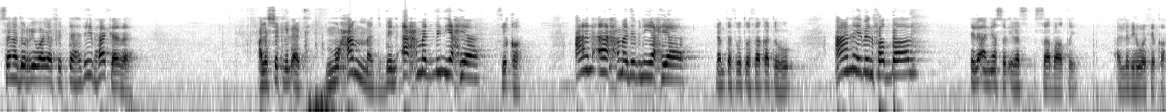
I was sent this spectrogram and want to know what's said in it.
سند الرواية في التهذيب هكذا. على الشكل الآتي. محمد بن أحمد بن يحيى ثقة. عن أحمد بن يحيى لم تثبت وثاقته. عن ابن فضال إلى أن يصل إلى السباطي الذي هو ثقة.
